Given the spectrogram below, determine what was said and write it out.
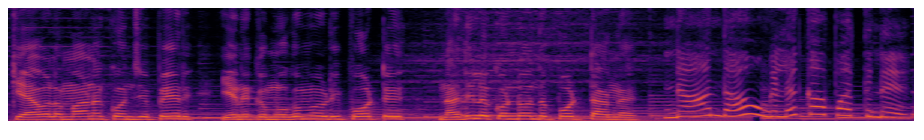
கேவலமான கொஞ்சம் பேர் எனக்கு முகமூடி போட்டு நதியில கொண்டு வந்து போட்டாங்க நான் தான் உங்களை காப்பாத்துனேன்.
